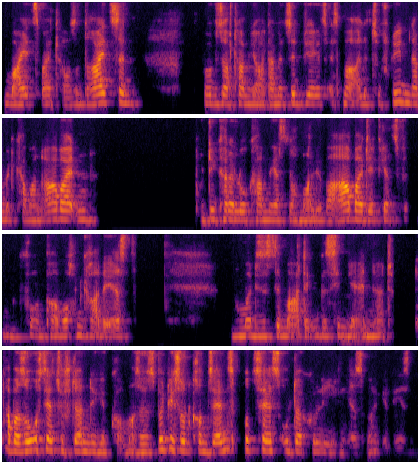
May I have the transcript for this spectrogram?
Mai 2013, wo wir gesagt haben, ja, damit sind wir jetzt erstmal alle zufrieden, damit kann man arbeiten. Und den Katalog haben wir jetzt nochmal überarbeitet, jetzt vor ein paar Wochen gerade erst nochmal die Systematik ein bisschen geändert. Aber so ist der zustande gekommen. Also es ist wirklich so ein Konsensprozess unter Kollegen erstmal gewesen.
